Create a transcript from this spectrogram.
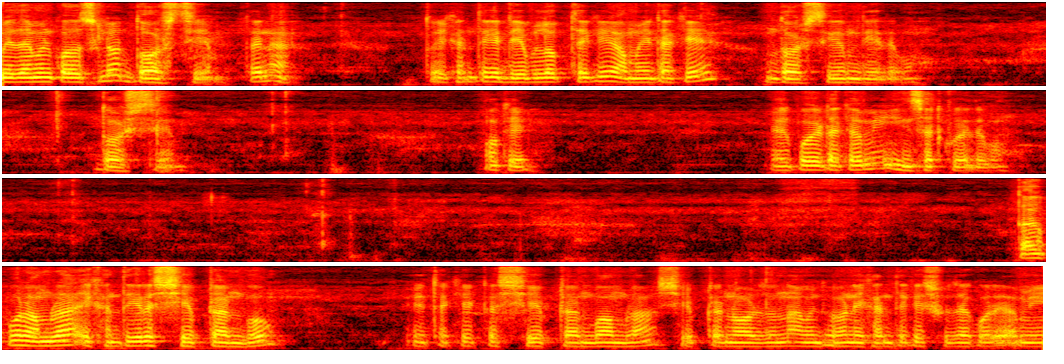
মেজারমেন্ট কত ছিল? দশ সিএম তাই না? তো এখান থেকে ডেভেলপ থেকে আমি এটাকে দশ সিএম দিয়ে দেব। দশ সিএম ওকে এরপর এটাকে আমি ইনসার্ট করে দেব। তারপর আমরা এখান থেকে একটা শেপ টানবো এটাকে একটা শেপ টানবো আমরা। শেপটা নেওয়ার জন্য আমি ধরুন এখান থেকে সোজা করে আমি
